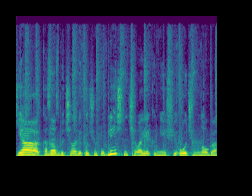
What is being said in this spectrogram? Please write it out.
я, казалось бы, человек очень публичный, человек, имеющий очень много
